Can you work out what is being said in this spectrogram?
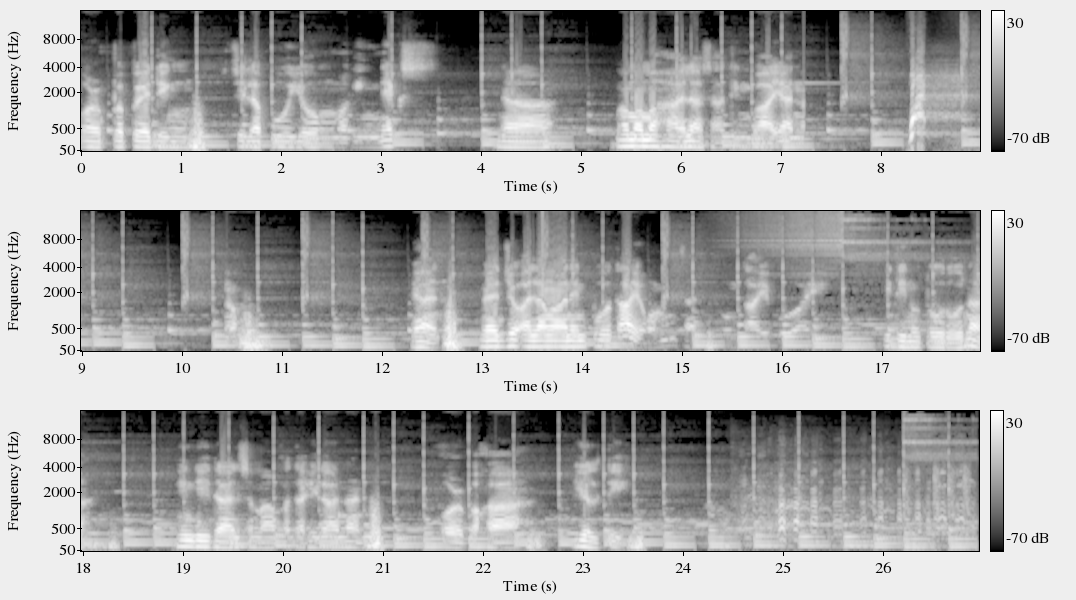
Or pwedeng sila po yung maging next na mamamahala sa ating bayan. What? No? Yan. Medyo alanganin po tayo kung minsan kung tayo po ay itinuturo na. Hindi dahil sa mga kadahilanan or baka guilty.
